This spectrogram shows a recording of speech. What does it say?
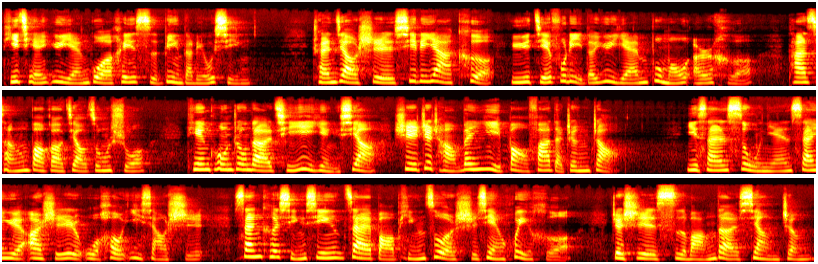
提前预言过黑死病的流行。传教士西利亚克与杰弗里的预言不谋而合，他曾报告教宗说。天空中的奇异影像是这场瘟疫爆发的征兆。一三四五年三月二十日午后一小时，三颗行星在宝瓶座实现汇合，这是死亡的象征。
